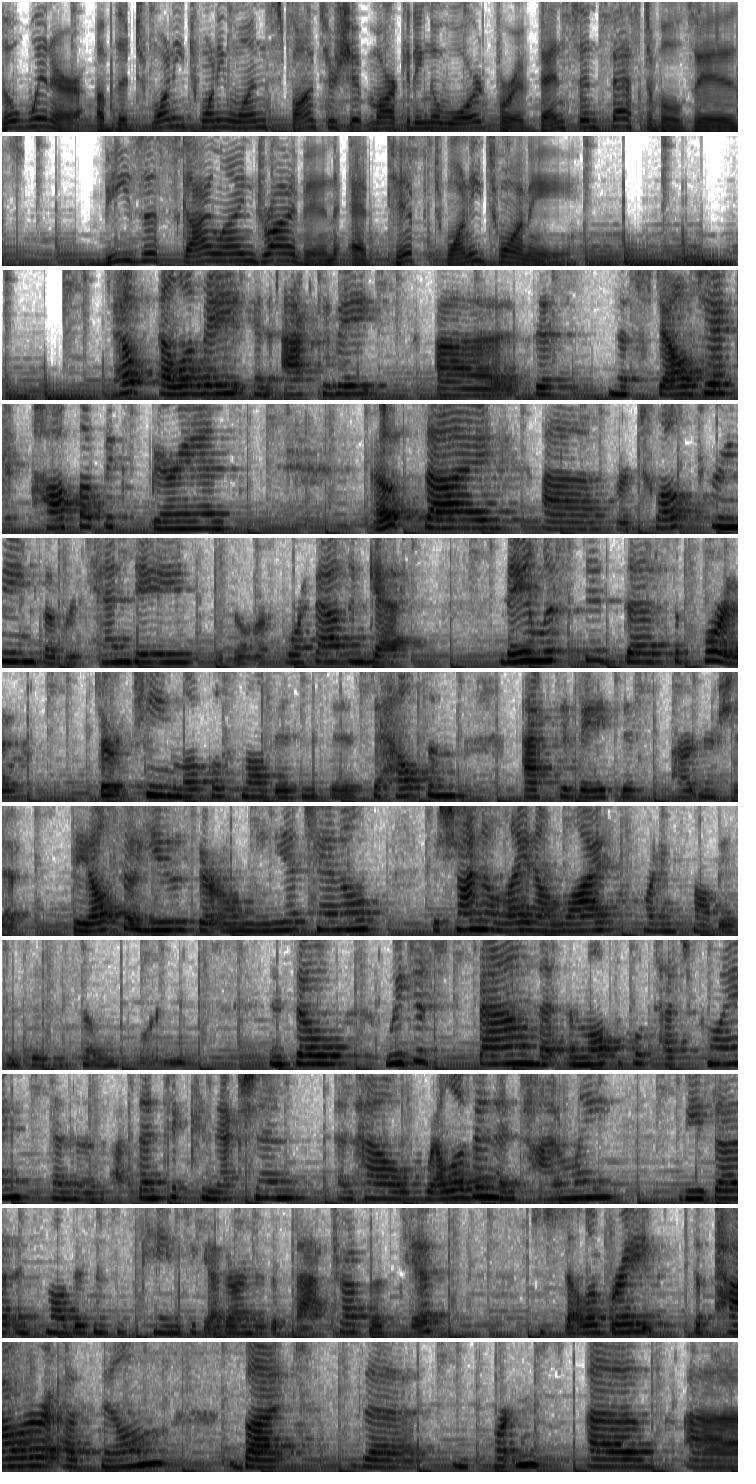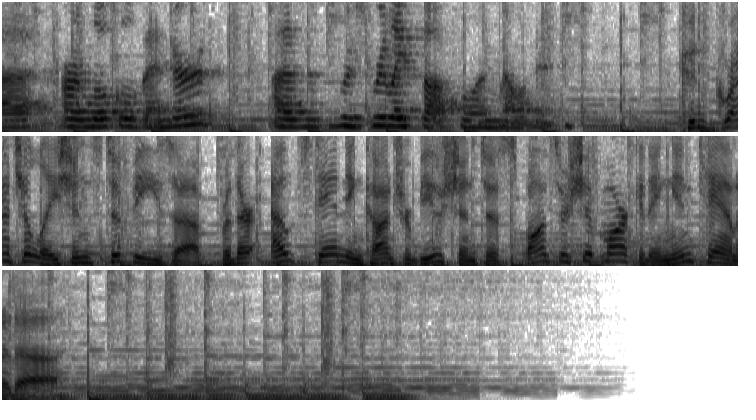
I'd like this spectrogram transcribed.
The winner of the 2021 Sponsorship Marketing Award for Events and Festivals is Visa Skyline Drive-In at TIFF 2020. To help elevate and activate uh, this nostalgic pop-up experience outside uh, for 12 screenings over 10 days with over 4,000 guests, they enlisted the support of 13 local small businesses to help them activate this partnership. They also use their own media channels to shine a light on why supporting small businesses is so important. And so we just found that the multiple touch points and the authentic connection and how relevant and timely Visa and small businesses came together under the backdrop of TIFF to celebrate the power of film, but the importance of uh, our local vendors was really thoughtful and relevant. Congratulations to Visa for their outstanding contribution to sponsorship marketing in Canada.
